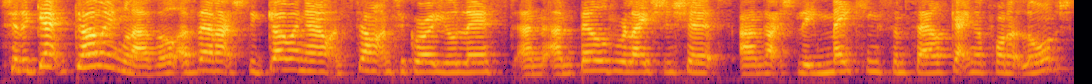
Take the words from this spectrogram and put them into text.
to the get going level of then actually going out and starting to grow your list and, and build relationships and actually making some sales, getting a product launch.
